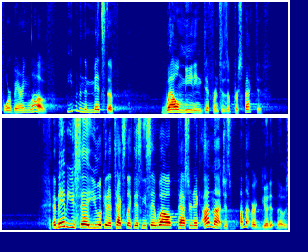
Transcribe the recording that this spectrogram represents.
forbearing love, even in the midst of well meaning differences of perspective. And maybe you say, you look at a text like this and you say, well, Pastor Nick, I'm not just, I'm not very good at those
